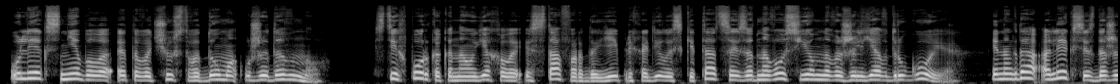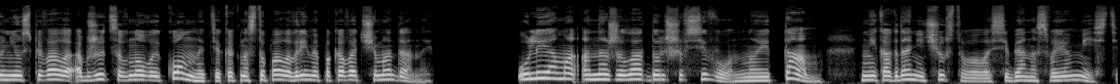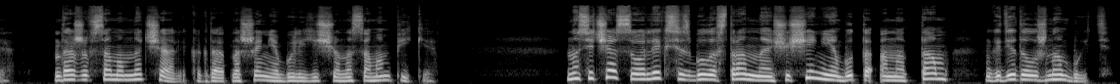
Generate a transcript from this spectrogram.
У Лекс не было этого чувства дома уже давно. С тех пор, как она уехала из Стаффорда, ей приходилось скитаться из одного съемного жилья в другое. Иногда Алексис даже не успевала обжиться в новой комнате, как наступало время паковать чемоданы. У Лиама она жила дольше всего, но и там никогда не чувствовала себя на своем месте. Даже в самом начале, когда отношения были еще на самом пике. Но сейчас у Алексис было странное ощущение, будто она там, где должна быть.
